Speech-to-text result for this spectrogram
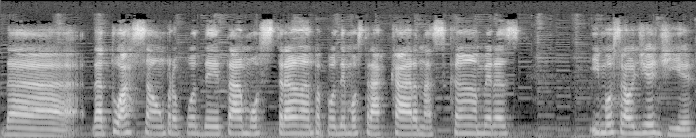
da, da atuação para poder estar tá mostrando, para poder mostrar a cara nas câmeras e mostrar o dia a dia.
